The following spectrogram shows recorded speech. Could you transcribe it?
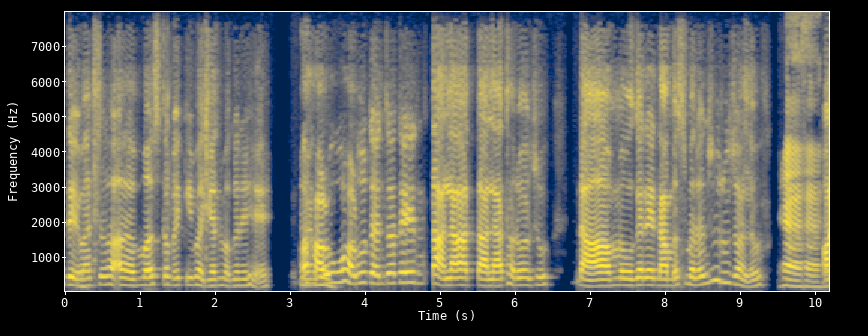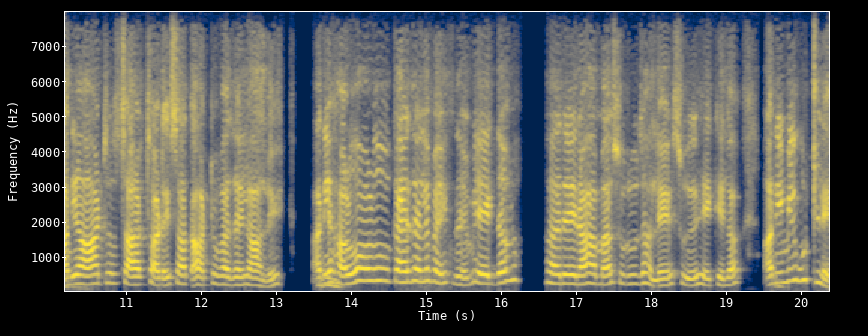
देवाचं अं, मस्तपैकी भजन वगैरे हे. मग हळूहळू त्यांचं ते तालात तालात हळूहळू नाम वगैरे नामस्मरण सुरू झालं. हा हा हा. आणि आठ सात साडेसात आठ वाजायला आले. आणि हळूहळू काय झालं माहीत नाही. मी एकदम हरे रामा सुरू झाले सु- हे केलं. आणि मी उठले.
